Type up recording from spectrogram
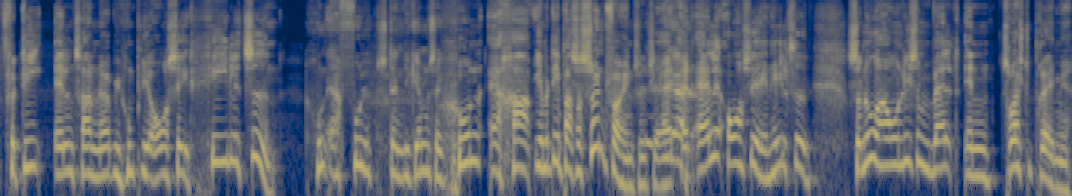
fordi Ellen Trane Nørby, hun bliver overset hele tiden. Hun er fuldstændig gennemsigtig. Hun er, har... Jamen, det er bare så synd for hende, synes jeg, at, ja. at alle overser hende hele tiden. Så nu har hun ligesom valgt en trøstepræmie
